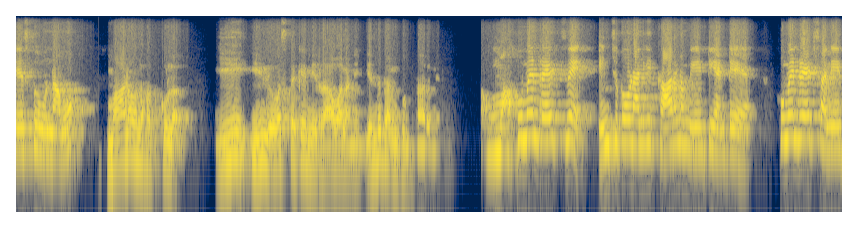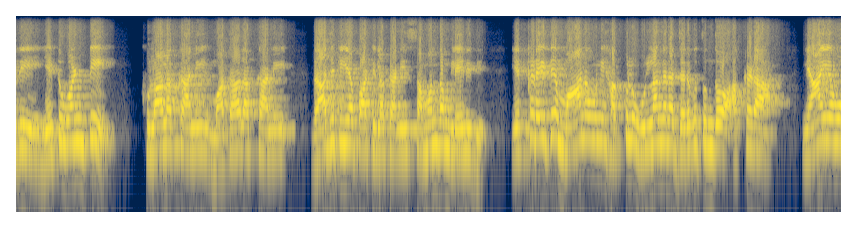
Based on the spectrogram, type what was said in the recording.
చేస్తూ ఉన్నాము. మానవుల హక్కుల ఈ ఈ వ్యవస్థకే మీరు రావాలని ఎందుకు అనుకుంటున్నారు మీరు? హ్యూమన్ రైట్స్ నే ఎంచుకోవడానికి కారణం ఏంటి అంటే హ్యూమన్ రైట్స్ అనేది ఎటువంటి కులాలకు కానీ మతాలకు కానీ రాజకీయ పార్టీలకు కానీ సంబంధం లేనిది. ఎక్కడైతే మానవుని హక్కులు ఉల్లంఘన జరుగుతుందో అక్కడ న్యాయము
